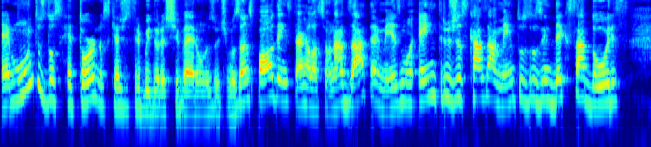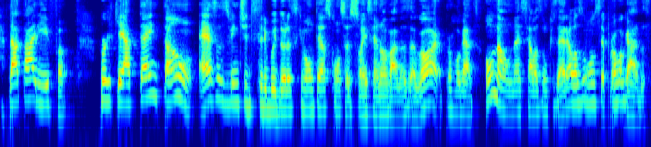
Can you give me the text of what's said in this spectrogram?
é, muitos dos retornos que as distribuidoras tiveram nos últimos anos podem estar relacionados até mesmo entre os descasamentos dos indexadores da tarifa. Porque até então, essas 20 distribuidoras que vão ter as concessões renovadas agora, prorrogadas, ou não, né? Se elas não quiserem, elas não vão ser prorrogadas.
